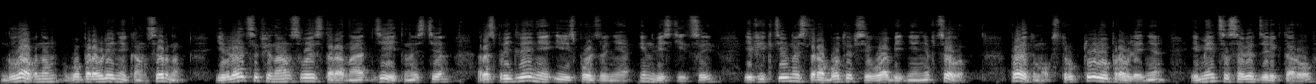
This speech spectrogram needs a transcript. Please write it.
Главным в управлении концерном является финансовая сторона деятельности, распределение и использование инвестиций, эффективность работы всего объединения в целом. Поэтому в структуре управления имеется совет директоров,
